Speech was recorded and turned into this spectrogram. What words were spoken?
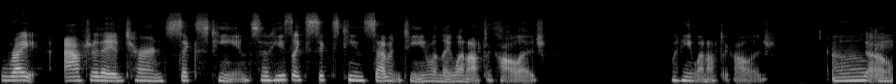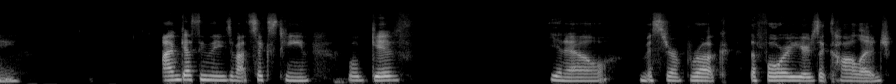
right after they had turned 16. So he's like 16, 17 when they went off to college. When he went off to college. okay I'm guessing that he's about 16. We'll give, you know, Mr. Brooke the four years at college,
